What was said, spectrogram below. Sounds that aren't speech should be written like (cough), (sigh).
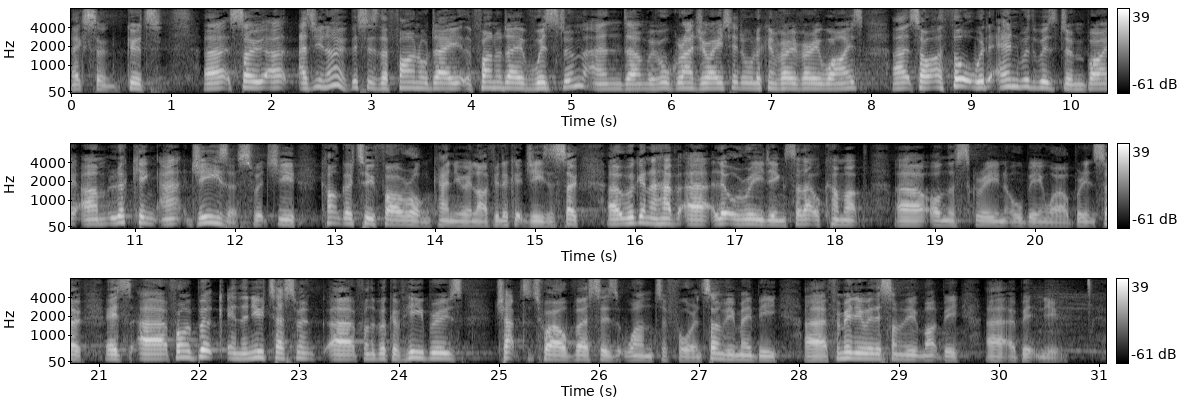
Excellent. Good. Uh, so, uh, as you know, this is the final day, the final day of wisdom, and um, we've all graduated, all looking very, very wise. Uh, so, I thought we'd end with wisdom by um, looking at Jesus, which you can't go too far wrong, can you, in life? You look at Jesus. So, uh, we're going to have a little reading, so that will come up uh, on the screen, all being well. Brilliant. So, it's uh, from a book in the New Testament, from the book of Hebrews chapter 12, verses 1 to 4. And some of you may be uh, familiar with this, some of you might be uh, a bit new.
